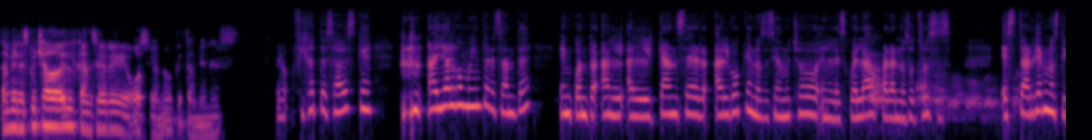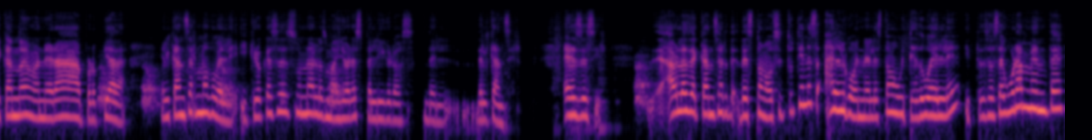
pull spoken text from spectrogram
También he escuchado el cáncer óseo, ¿no? Que también es. Pero fíjate, ¿sabes qué? hay algo muy interesante en cuanto al, cáncer, algo que nos decían mucho en la escuela para nosotros es estar diagnosticando de manera apropiada. El cáncer no duele y creo que ese es uno de los mayores peligros del, cáncer. Es decir, hablas de cáncer de, estómago. Si tú tienes algo en el estómago y te duele, y te, seguramente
